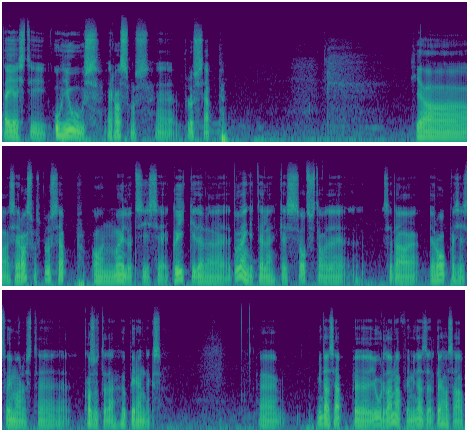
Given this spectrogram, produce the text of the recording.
täiesti uhiuus Erasmus äh, pluss äpp. ja see Erasmus pluss äpp on mõeldud siis kõikidele tudengitele, kes otsustavad äh, seda Euroopa-sisest võimalust kasutada õpirändeks. mida see äpp juurde annab või mida seal teha saab,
